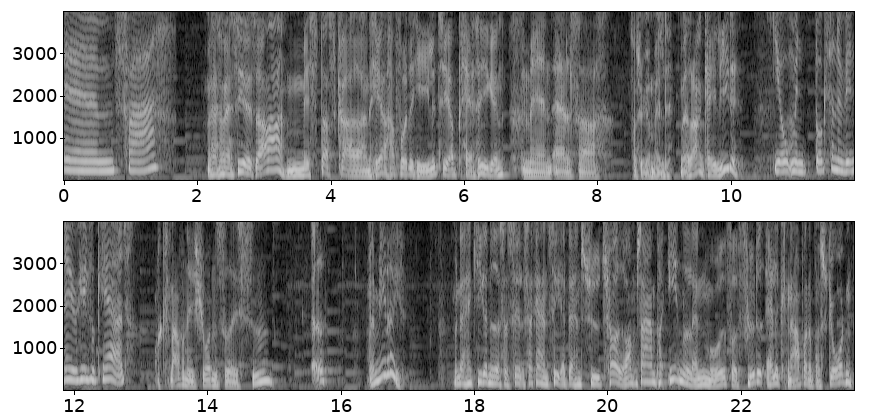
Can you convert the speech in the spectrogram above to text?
Øhm, far. Hvad, hvad siger jeg så? hva'? Mesterskrædderen her har fået det hele til at passe igen, Men altså... forsøger Malte. Hvad så? Kan I lide det? Jo, men bukserne vender jo helt forkert. Og knapperne i skjorten sidder i siden. Hvad? Hvad mener I? Men da han kigger ned af sig selv, så kan han se, at da han syede tøjet om, så har han på en eller anden måde fået flyttet alle knapperne på skjorten,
